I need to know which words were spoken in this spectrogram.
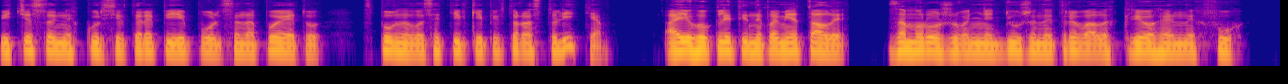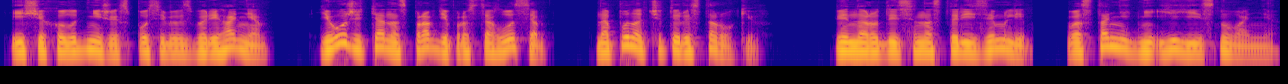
від численних курсів терапії Польсена поету сповнилося тільки півтора століття, а його клітини пам'ятали заморожування дюжини тривалих кріогенних фуг і ще холодніших способів зберігання, його життя насправді простяглося на понад 400 років. Він народився на старій землі в останні дні її існування.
